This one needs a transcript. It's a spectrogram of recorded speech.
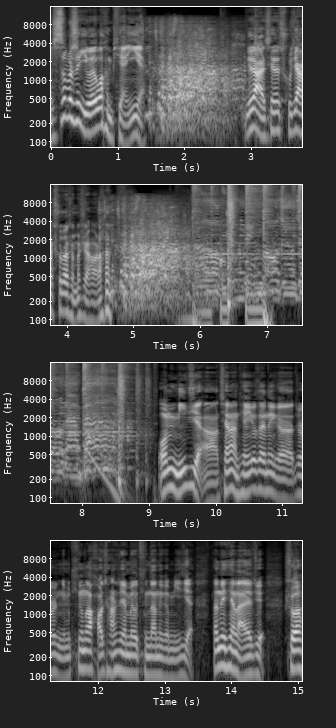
你是不是以为我很便宜？你俩现在出价出到什么时候了？我们米姐啊，前两天又在那个，就是你们听到好长时间没有听到那个米姐，她那天来了一句说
